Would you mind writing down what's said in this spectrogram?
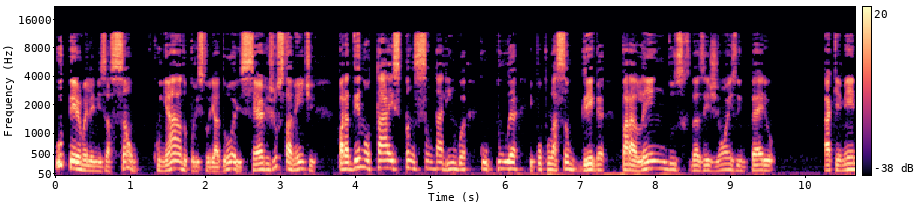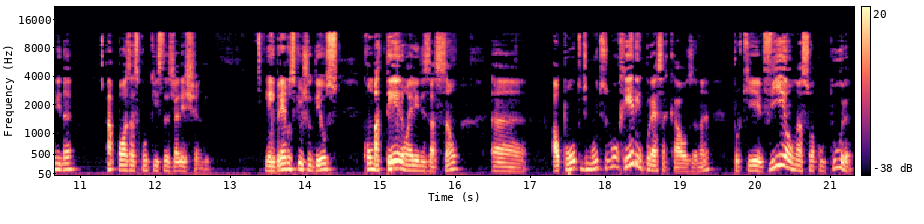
O termo helenização, cunhado por historiadores, serve justamente para denotar a expansão da língua, cultura e população grega para além dos, das regiões do Império Aquemênida após as conquistas de Alexandre. Lembremos que os judeus combateram a helenização uh, ao ponto de muitos morrerem por essa causa, né? porque viam na sua cultura,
